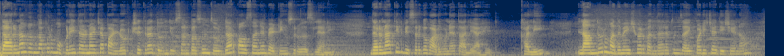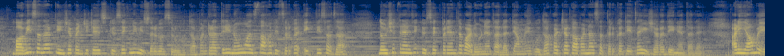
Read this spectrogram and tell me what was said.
दारणा गंगापूर मोकणी धरणाच्या पाणलोट क्षेत्रात दोन दिवसांपासून जोरदार पावसाने बॅटिंग सुरू असल्याने धरणातील विसर्ग वाढवण्यात आले आहेत. खाली नांदूर मधमेश्वर बंधाऱ्यातून जायकवाडीच्या दिशेनं बावीस हजार तीनशे पंचेचाळीस क्युसेकने विसर्ग सुरू होता. पण रात्री नऊ वाजता हा विसर्ग एकतीस हजार दोनशे त्र्याऐंशी क्युसेकपर्यंत वाढवण्यात आला. त्यामुळे गोदाकाठच्या गावांना सतर्कतेचा इशारा देण्यात आला आहे आणि यामुळे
